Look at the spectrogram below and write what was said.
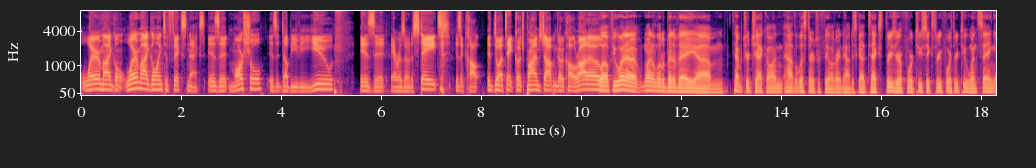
where am I going where am I going to fix next? Is it Marshall? Is it WVU? Is it Arizona State? Is it Col- do I take Coach Prime's job and go to Colorado? Well, if you want to want a little bit of a um, temperature check on how the listeners are feeling right now, just got a text 304-263-4321 saying,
